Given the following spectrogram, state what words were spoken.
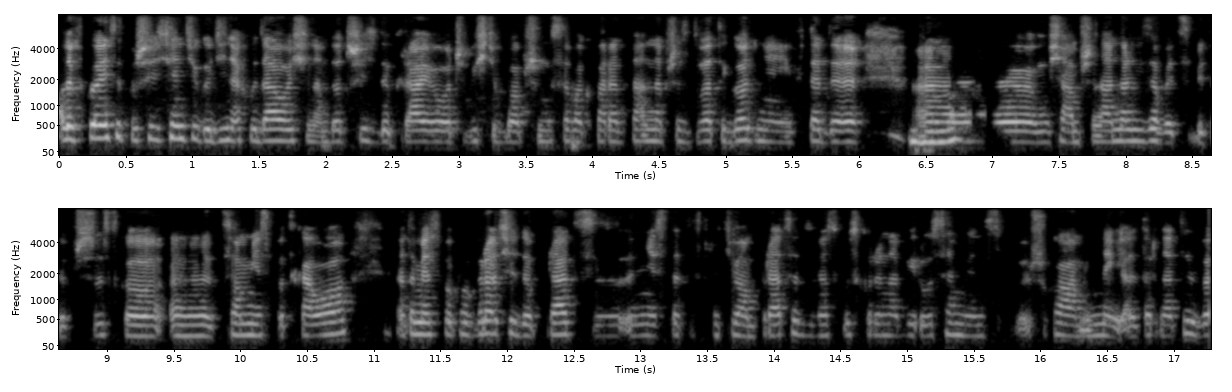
Ale w końcu po 60 godzinach udało się nam dotrzeć do kraju. Oczywiście była przymusowa kwarantanna przez dwa tygodnie i wtedy Mhm. e, musiałam przeanalizować sobie to wszystko, e, co mnie spotkało. Natomiast po powrocie do pracy niestety straciłam pracę w związku z koronawirusem, więc szukałam innej alternatywy.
